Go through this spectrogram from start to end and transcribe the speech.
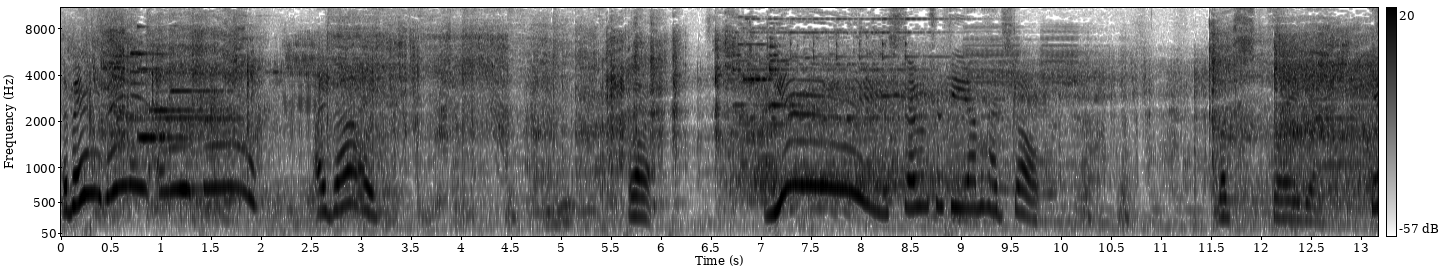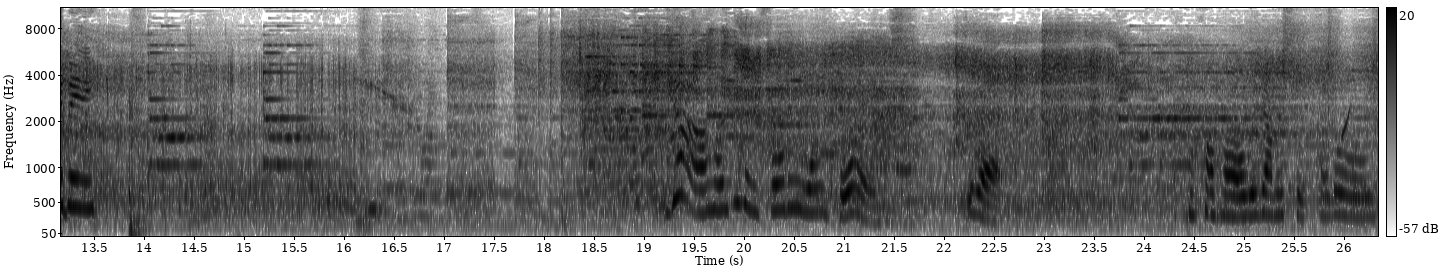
Oh no! I died. Yay! 750 M head start. Let's play again. Baby. Yeah, 141 coins. Look at that. Oh, we got Mr. Cuddles.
